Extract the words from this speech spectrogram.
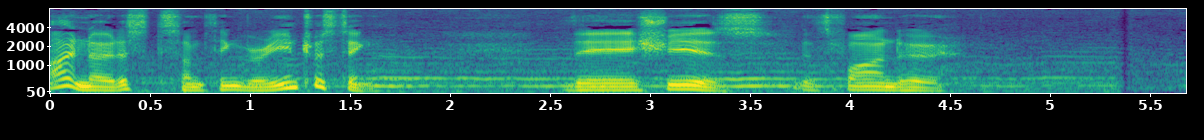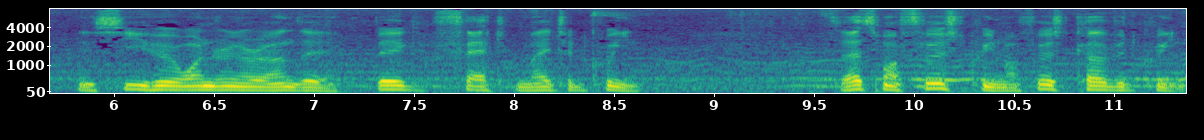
I noticed something very interesting. There she is. Let's find her. You see her wandering around there. Big, fat, mated queen. So that's my first queen, my first COVID queen.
